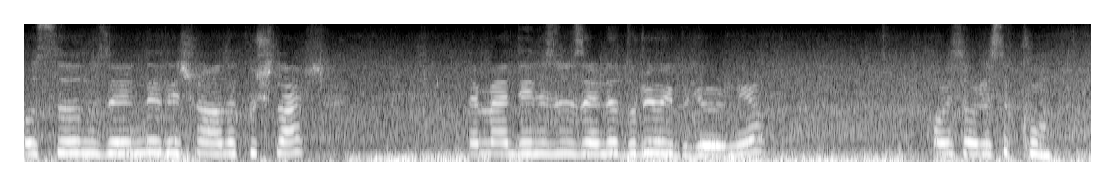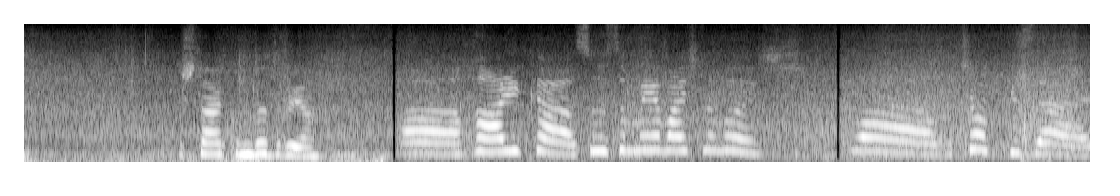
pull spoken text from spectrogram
O sığın üzerinde de şu anda kuşlar hemen denizin üzerinde duruyor gibi görünüyor. Oysa orası kum. Kuşlar kumda duruyor. Aa harika. Su ısınmaya başlamış. Wow, çok güzel.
